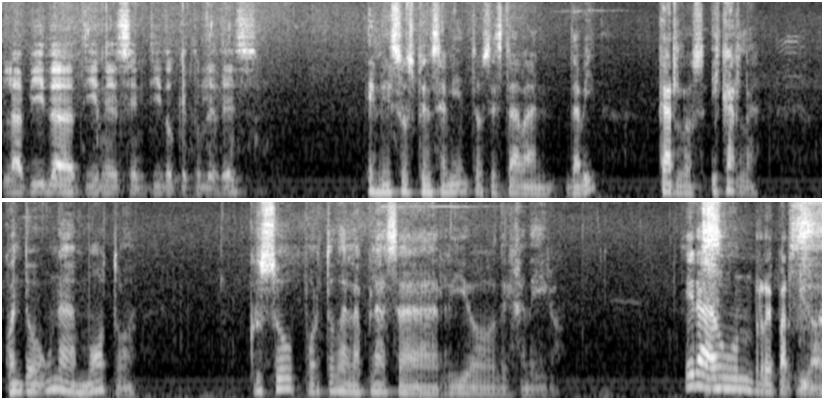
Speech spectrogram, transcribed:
La vida tiene el sentido que tú le des. En esos pensamientos estaban David, Carlos y Carla, cuando una moto cruzó por toda la plaza Río de Janeiro. Era un repartidor.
